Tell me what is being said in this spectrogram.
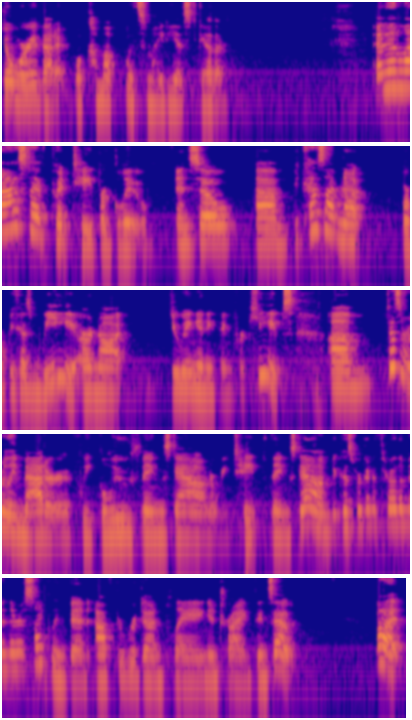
don't worry about it. We'll come up with some ideas together. And then last, I've put tape or glue. And so um, because I'm not or because we are not doing anything for keeps, um, it doesn't really matter if we glue things down or we tape things down because we're going to throw them in the recycling bin after we're done playing and trying things out. But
